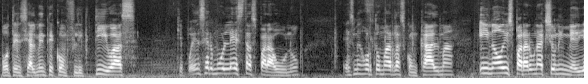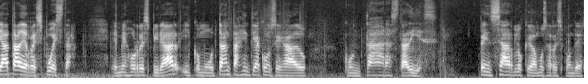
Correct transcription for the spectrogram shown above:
potencialmente conflictivas, que pueden ser molestas para uno, es mejor tomarlas con calma y no disparar una acción inmediata de respuesta. Es mejor respirar y como tanta gente ha aconsejado, contar hasta 10. Pensar lo que vamos a responder.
